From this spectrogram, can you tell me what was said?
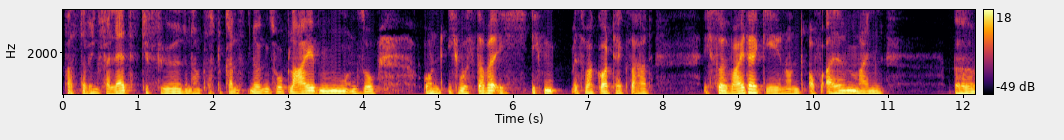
fast ein wenig verletzt gefühlt und haben gesagt, du kannst nirgendwo bleiben und so. Und ich wusste aber, ich, ich, es war Gott, der gesagt hat, ich soll weitergehen und auf allen meinen äh,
